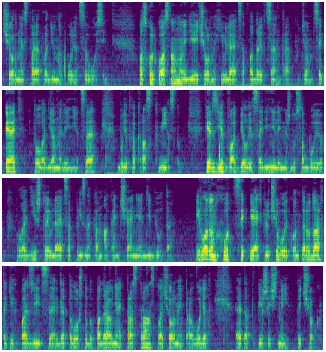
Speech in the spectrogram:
черные ставят ладью на поле c8. Поскольку основной идеей черных является подрыв центра путем c5, то ладья на линии c будет как раз к месту. Ферзь e2 белые соединили между собой ладьи, что является признаком окончания дебюта. И вот он ход c5, ключевой контрудар в таких позициях. Для того, чтобы подровнять пространство, черные проводят этот пешечный тычок.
